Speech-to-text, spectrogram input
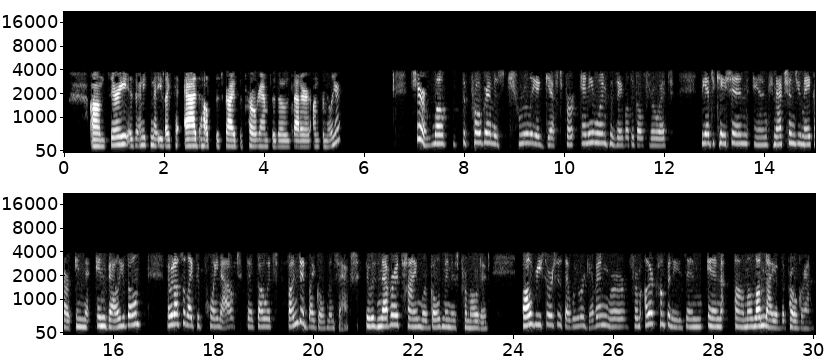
Um, Sari, is there anything that you'd like to add to help describe the program for those that are unfamiliar? Sure. Well, the program is truly a gift for anyone who's able to go through it. The education and connections you make are in, invaluable. I would also like to point out that though it's funded by Goldman Sachs, there was never a time where Goldman is promoted. All resources that we were given were from other companies and, and um, alumni of the program.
